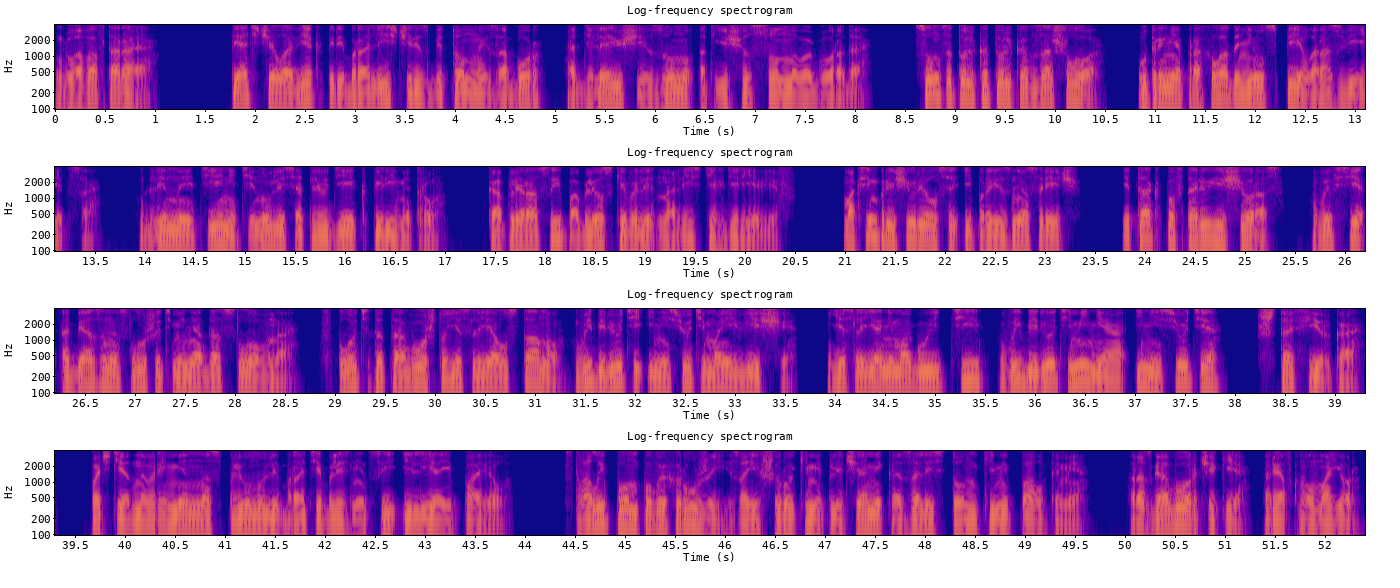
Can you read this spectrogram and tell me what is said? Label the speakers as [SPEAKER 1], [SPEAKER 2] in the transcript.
[SPEAKER 1] Глава вторая. Пять человек перебрались через бетонный забор, отделяющий зону от еще сонного города. Солнце только-только взошло, утренняя прохлада не успела развеяться. Длинные тени тянулись от людей к периметру. Капли росы поблескивали на листьях деревьев. Максим прищурился и произнес речь. «Итак, повторю еще раз. Вы все обязаны слушать меня дословно, Вплоть до того, что если я устану, вы берете и несете мои вещи. Если я не могу идти, вы берете меня и несете... Штафирка. Почти одновременно сплюнули братья-близнецы Илья и Павел. Стволы помповых ружей за их широкими плечами казались тонкими палками. «Разговорчики!» – рявкнул майор.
